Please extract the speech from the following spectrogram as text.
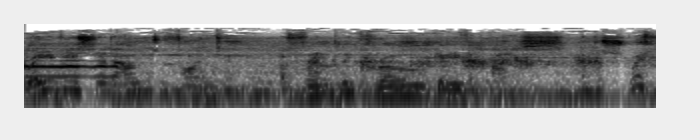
bravely set out to find him. A friendly crow gave advice, and a swift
